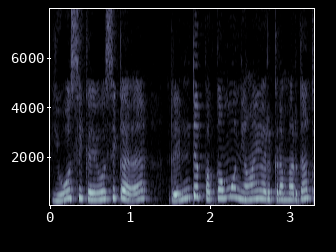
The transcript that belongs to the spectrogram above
யோசிக்க யோசிக்க ரெண்டு பக்கமும் நியாயம் இருக்கிற மாதிரி தான்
